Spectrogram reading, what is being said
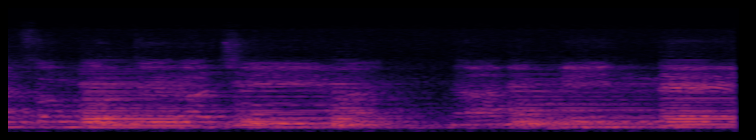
찬송 문제같지만 나는 믿네.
